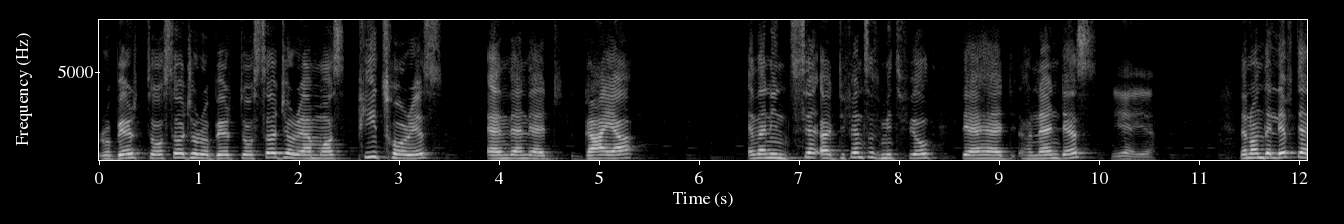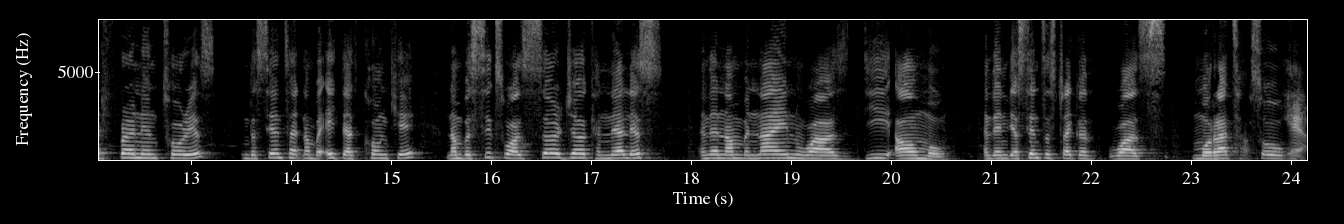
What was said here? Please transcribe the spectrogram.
Roberto, Sergio Roberto, Sergio Ramos, P. Torres, and then they had Gaia. And then in uh, defensive midfield, they had Hernandez. yeah, yeah. Then on the left, they had Fernand Torres. In the center, at number eight, that Conke. Number six was Sergio Canales. And then number nine was Di Almo. And then their center striker was Morata. So Yeah.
